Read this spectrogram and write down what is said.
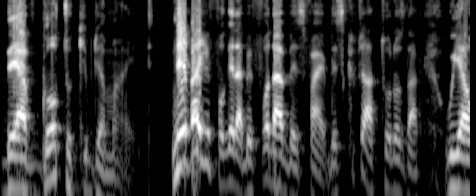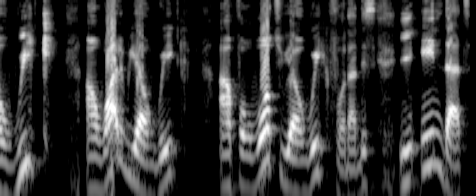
They have got to keep their mind. Never you forget that before that verse 5, the scripture told us that we are weak, and while we are weak, and for what we are weak for, that is in that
